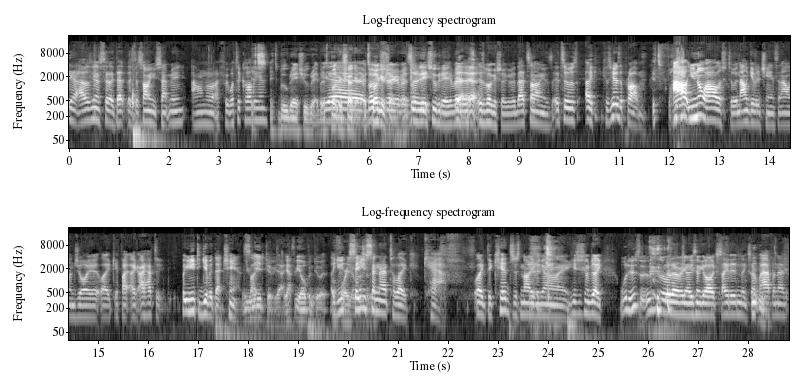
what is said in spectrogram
Yeah, I was gonna say like that. Like the song you sent me. I don't know. I forget what's it called it's again. it's boogray shoogray, but it's Yeah, booger sugar. It's booger, sugar. but It's it's booger. But Yeah, it's, yeah. it's booger sugar. That song is. It's it was like because here's the problem. It's fun. I'll you know I'll listen to it and I'll give it a chance and I'll enjoy it. Like if I like I have to, but you need to give it that chance. You like, need to, yeah. You have to be open to it. like before you say you send that to like calf, like the kid's just not even gonna like. He's just gonna be like, "What is this?" or whatever. You know, he's gonna get all excited and like start laughing at it.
